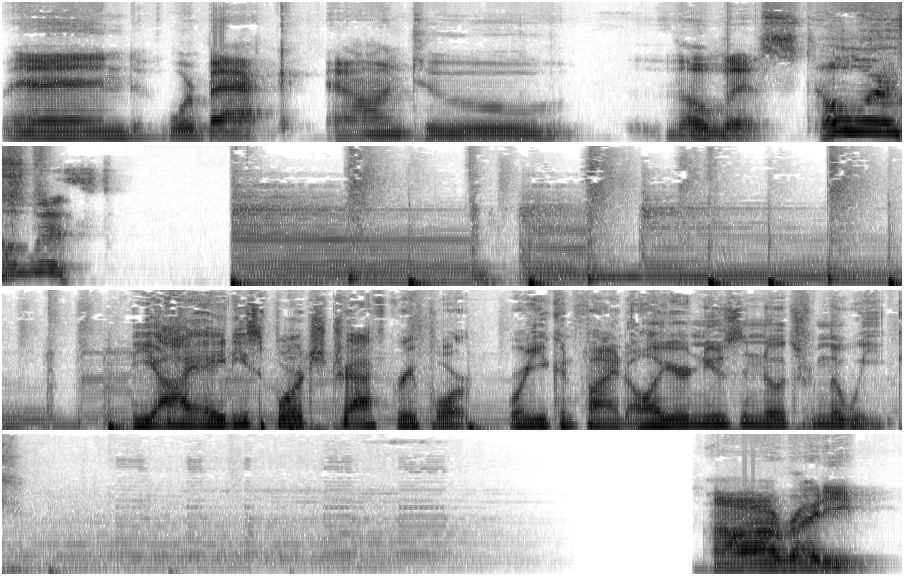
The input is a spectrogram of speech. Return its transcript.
And we're back on to the list. The list. The list. The I 80 Sports Traffic Report, where you can find all your news and notes from the week. All righty.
